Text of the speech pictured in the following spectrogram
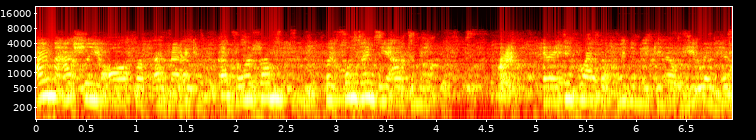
I'm actually all for pragmatic incrementalism, but sometimes you have to make leaps. Right. And I think we're at the point of making a leap, and his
